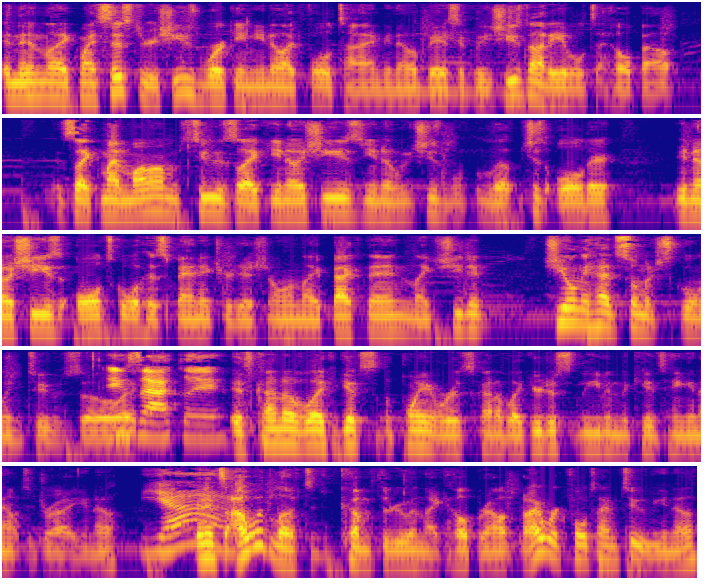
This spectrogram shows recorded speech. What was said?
and then like my sister, she's working, you know, like full time, you know, basically mm. she's not able to help out. It's like my mom too is like you know she's you know she's she's older, you know she's old school Hispanic traditional, and like back then like she didn't she only had so much schooling too, so like, exactly. it's kind of like it gets to the point where it's kind of like you're just leaving the kids hanging out to dry, you know. Yeah. And it's I would love to come through and like help her out, but I work full time too, you know.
